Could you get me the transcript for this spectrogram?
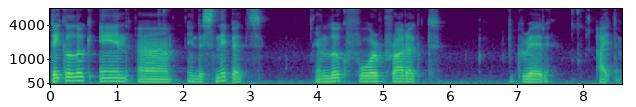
Take a look in uh, in the snippets and look for product grid item.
